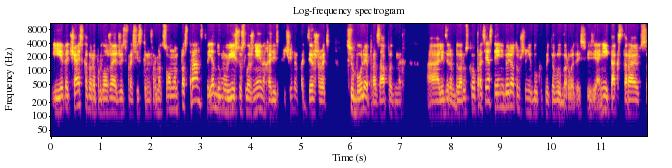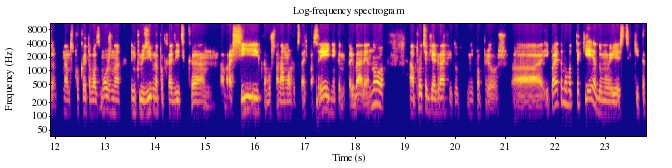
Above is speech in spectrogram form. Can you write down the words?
И эта часть, которая продолжает жить в российском информационном пространстве, я думаю, ей все сложнее находить причины поддерживать все более прозападных а, лидеров белорусского протеста. Я не говорю о том, что у них был какой-то выбор в этой связи. Они и так стараются, насколько это возможно, инклюзивно подходить к там, России, к тому, что она может стать посредником и так далее. Но а, против географии тут не попрешь. А, и поэтому вот такие, я думаю, есть какие-то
